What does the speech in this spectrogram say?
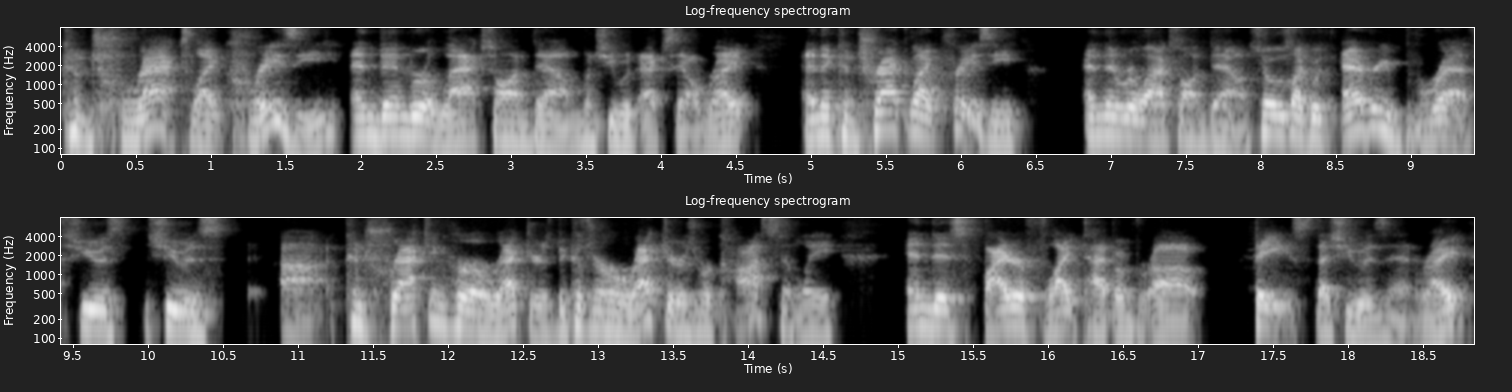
contract like crazy and then relax on down when she would exhale, right? And then contract like crazy and then relax on down. So it was like with every breath, she was she was uh, contracting her erectors because her erectors were constantly in this fight or flight type of uh, phase that she was in, right?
